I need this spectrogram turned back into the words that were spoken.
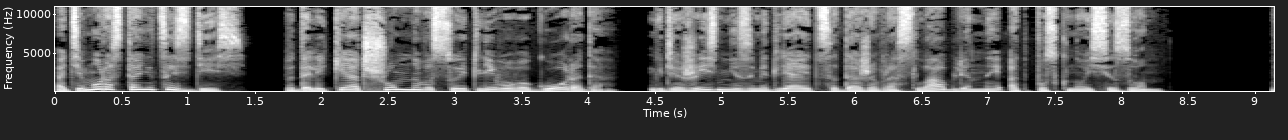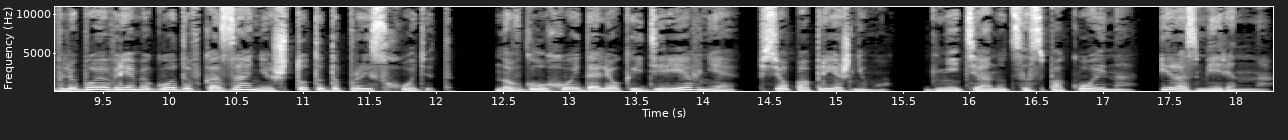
А Тимур останется здесь, вдалеке от шумного суетливого города, где жизнь не замедляется даже в расслабленный отпускной сезон. В любое время года в Казани что-то да происходит, но в глухой далекой деревне все по-прежнему. Дни тянутся спокойно и размеренно.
